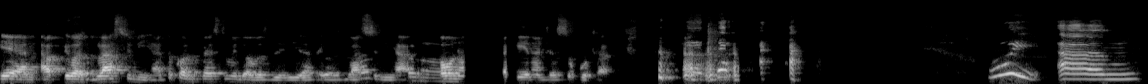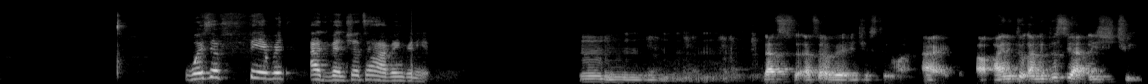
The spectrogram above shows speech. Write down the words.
Yeah, and uh, it was blasphemy. I had to confess to my daughter's lady that it was blasphemy. I oh. no again and just support her. Oi, um, what's your favorite adventure to have in Grenada? Mm, that's that's a very interesting one. All right, uh, I need to I need to see at least three.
